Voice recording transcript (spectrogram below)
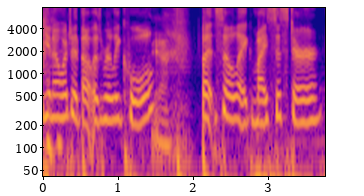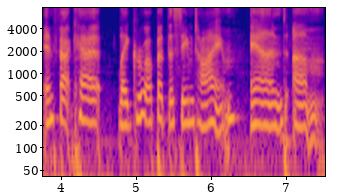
You know, which I thought was really cool. yeah. But so like my sister and Fat Cat like grew up at the same time, and um.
